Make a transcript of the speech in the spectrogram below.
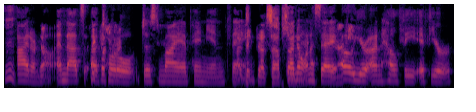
hmm. I don't know, and that's a total right. just my opinion thing. I think that's absolutely. So I don't want to say, oh, you're unhealthy if you're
